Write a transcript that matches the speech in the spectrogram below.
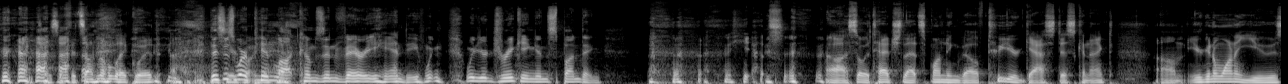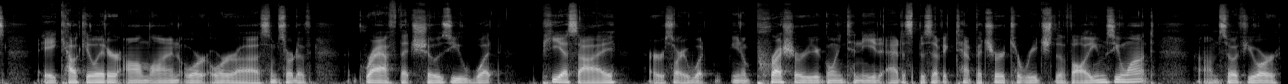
because if it's on the liquid, This is where going to pinlock comes in very handy when when you're drinking and spunding. yes. Uh, so attach that spunding valve to your gas disconnect. Um, you're going to want to use a calculator online or or uh, some sort of graph that shows you what psi or sorry what you know pressure you're going to need at a specific temperature to reach the volumes you want. Um, so if you're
